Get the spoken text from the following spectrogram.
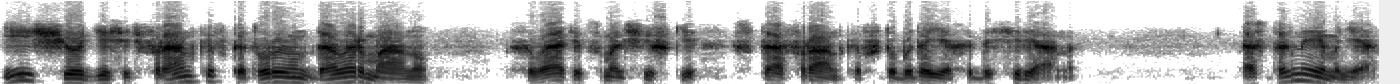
И еще десять франков, которые он дал Арману. Хватит с мальчишки ста франков, чтобы доехать до Сириана. Остальные мне.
